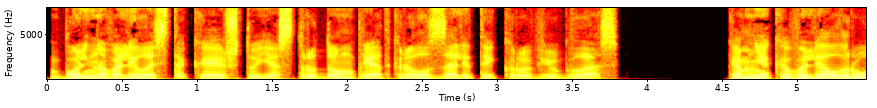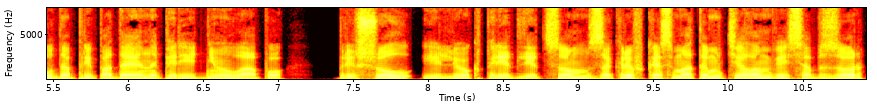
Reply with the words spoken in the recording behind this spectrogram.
Боль навалилась такая, что я с трудом приоткрыл залитый кровью глаз. Ко мне ковылял Руда, припадая на переднюю лапу. Пришел и лег перед лицом, закрыв косматым телом весь обзор,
